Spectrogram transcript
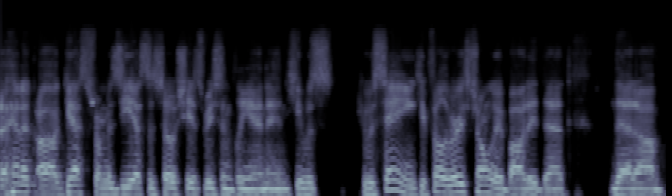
I had a, a guest from ZS Associates recently, and, and he was he was saying he felt very strongly about it that that um,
